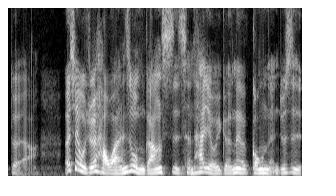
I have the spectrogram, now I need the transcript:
对啊，而且我觉得好玩的是我们刚刚试乘，它有一个那个功能就是。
